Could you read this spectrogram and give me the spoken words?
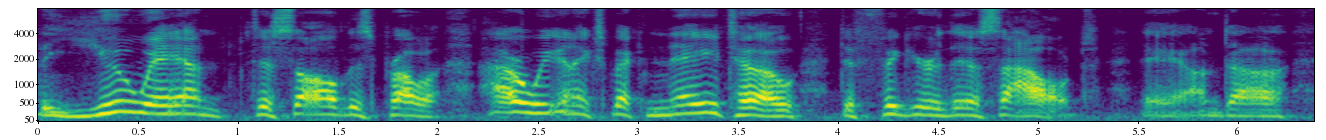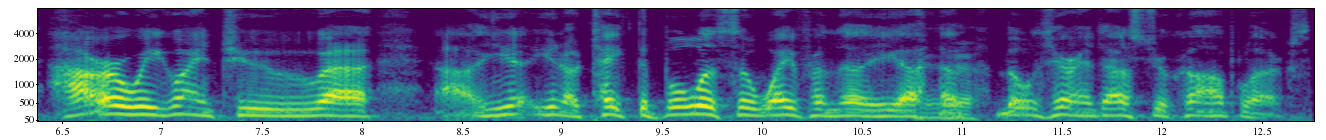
the UN to solve this problem? How are we going to expect NATO to figure this out? And uh, how are we going to, uh, uh, you, you, know, take the bullets away from the uh, yeah. military-industrial complex?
